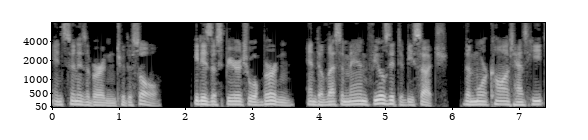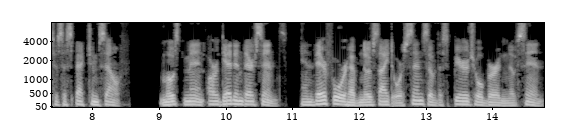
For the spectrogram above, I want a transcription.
and sin is a burden to the soul. It is a spiritual burden, and the less a man feels it to be such, the more cause has he to suspect himself. Most men are dead in their sins, and therefore have no sight or sense of the spiritual burden of sin.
